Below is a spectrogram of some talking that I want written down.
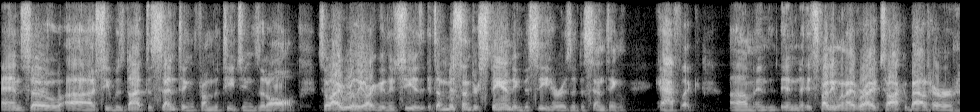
And so uh, she was not dissenting from the teachings at all. So I really argue that she is, it's a misunderstanding to see her as a dissenting Catholic. Um, and, and it's funny, whenever I talk about her,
